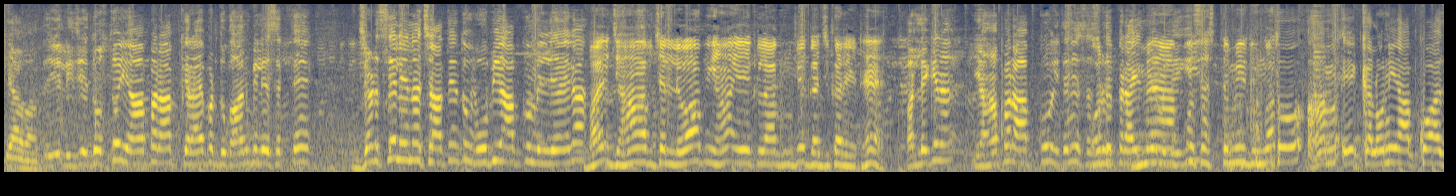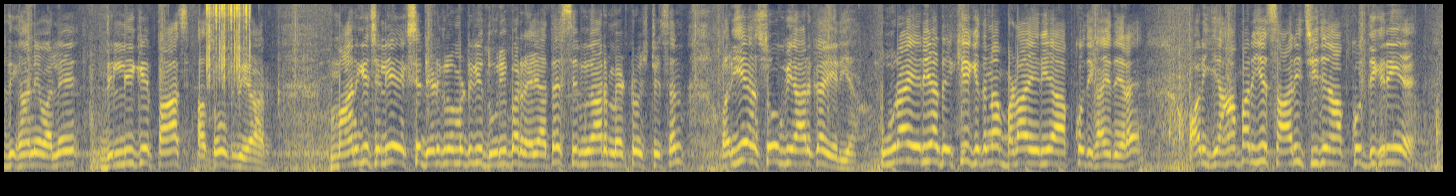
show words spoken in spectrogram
क्या बात है ये लीजिए। दोस्तों यहाँ पर आप किराए पर दुकान भी ले सकते हैं। जड़ से लेना चाहते हैं तो वो भी आपको मिल जाएगा। भाई जहाँ आप चल रहे हो आप यहाँ एक लाख रुपए गज का रेट है। और लेकिन यहाँ पर आपको इतने सस्ते प्राइस में आपको सस्ते में दूँगा। तो हम एक कॉलोनी आपको आज दिखाने वाले हैं दिल्ली के पास अशोक विहार। मान के चलिए, एक से डेढ़ किलोमीटर की दूरी पर रह जाता है शिव विहार मेट्रो स्टेशन और ये अशोक विहार का एरिया। पूरा एरिया देखिए, कितना बड़ा एरिया आपको दिखाई दे रहा है। और यहाँ पर ये सारी चीज़ें आपको दिख रही हैं।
